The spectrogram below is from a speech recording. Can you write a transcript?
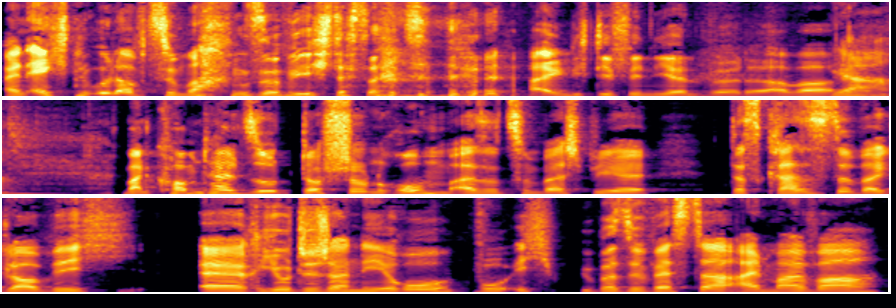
einen echten Urlaub zu machen, so wie ich das halt eigentlich definieren würde. Aber ja man kommt halt so doch schon rum. Also zum Beispiel, das krasseste war, glaube ich, äh, Rio de Janeiro, wo ich über Silvester einmal war,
